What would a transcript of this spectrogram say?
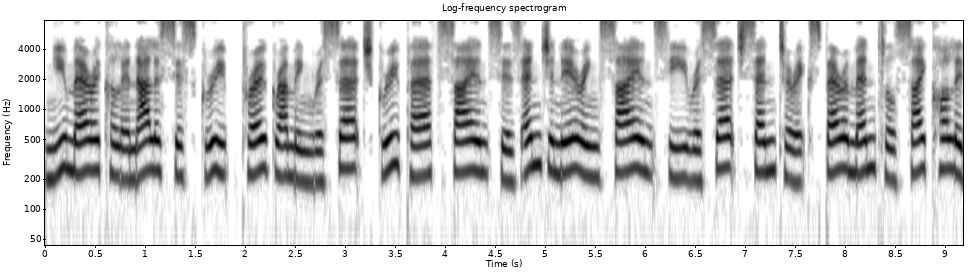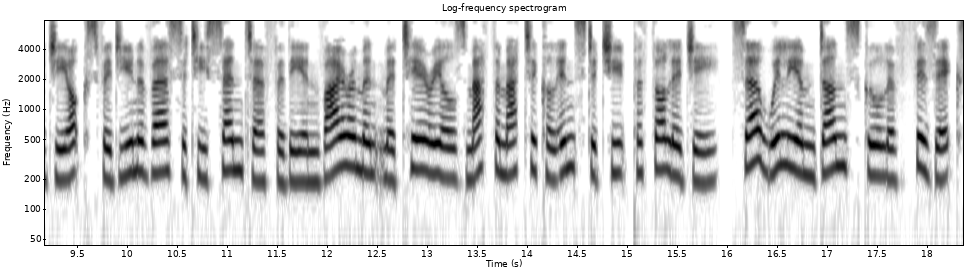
Numerical Analysis Group Programming Research Group Earth Sciences Engineering Science E Research Center Experimental Psychology Oxford University Center for the Environment Materials Mathematical Institute Pathology, Sir William Dunn School of Physics,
